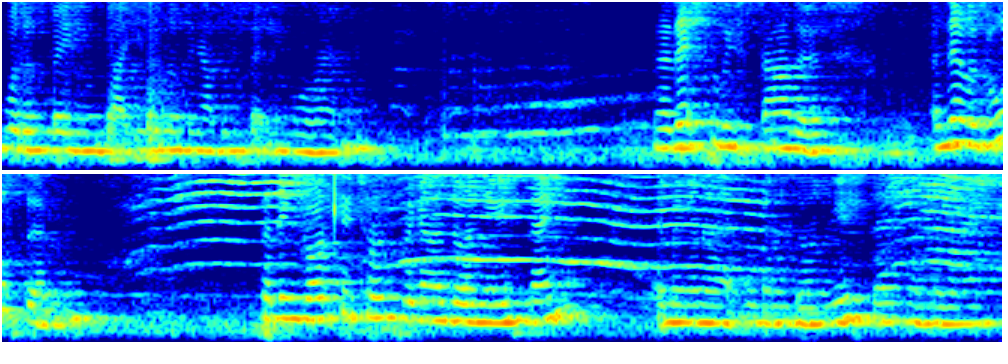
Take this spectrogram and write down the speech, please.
would have been like you wouldn't have been able to fit any more in. Now that's where we started. And that was awesome. But then God said to us, we're going to do a new thing, and we're going to we're going to do a new thing, and we're going to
